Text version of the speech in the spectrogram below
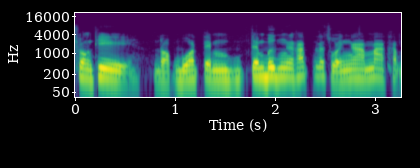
ช่วงที่ดอกบัวเต็มเต็มบึงนะครับ และสวยงามมากครับ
